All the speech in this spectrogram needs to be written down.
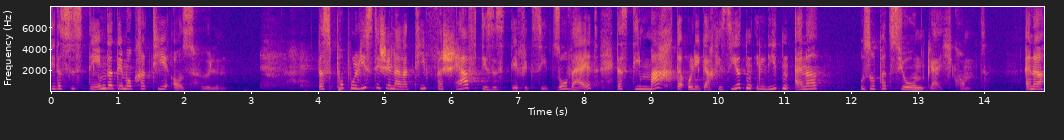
die das System der Demokratie aushöhlen. Das populistische Narrativ verschärft dieses Defizit so weit, dass die Macht der oligarchisierten Eliten einer Usurpation gleichkommt, einer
